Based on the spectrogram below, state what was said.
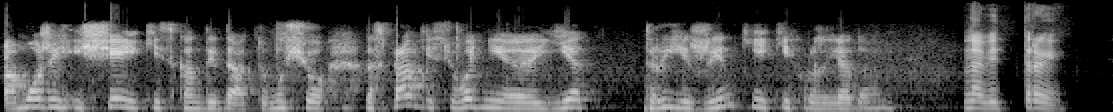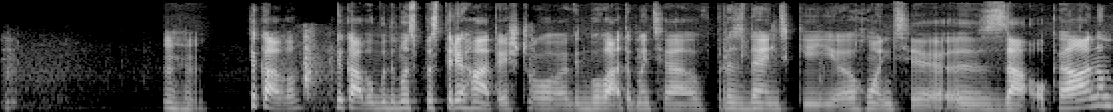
А може і ще якийсь кандидат, тому що насправді сьогодні е, є три жінки, яких розглядають. Навіть три. Угу. Цікаво, цікаво. Будемо спостерігати, що відбуватиметься в президентській гонці е, за океаном.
